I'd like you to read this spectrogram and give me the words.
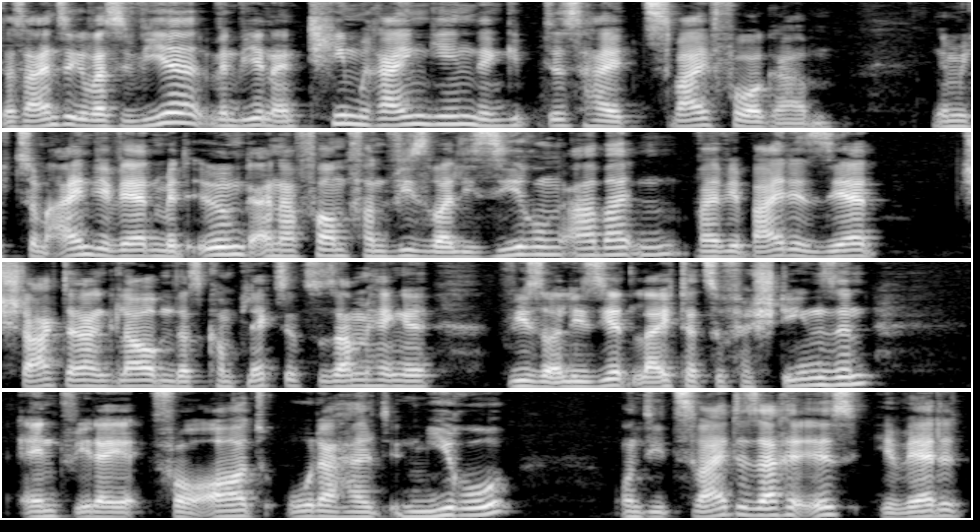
Das Einzige, was wir, wenn wir in ein Team reingehen, dann gibt es halt zwei Vorgaben. Nämlich zum einen, wir werden mit irgendeiner Form von Visualisierung arbeiten, weil wir beide sehr stark daran glauben, dass komplexe Zusammenhänge visualisiert leichter zu verstehen sind. Entweder vor Ort oder halt in Miro. Und die zweite Sache ist, ihr werdet,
